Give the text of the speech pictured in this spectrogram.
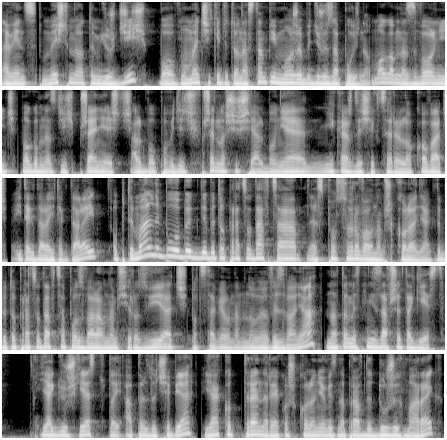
A więc myślmy o tym już dziś, bo w momencie, kiedy to nastąpi, może być już za późno. Mogą nas zwolnić, mogą nas gdzieś przenieść, albo powiedzieć, przenosisz się albo nie, nie każdy się chce relokować i tak dalej, i tak dalej. Optymalny byłoby, gdyby to pracodawca sponsorował nam szkolenia, gdyby to pracodawca pozwalał nam się rozwijać, podstawiał nam nowe wyzwania, natomiast nie zawsze tak jest. Jak już jest tutaj apel do ciebie, jako trener, jako szkoleniowiec naprawdę dużych marek,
